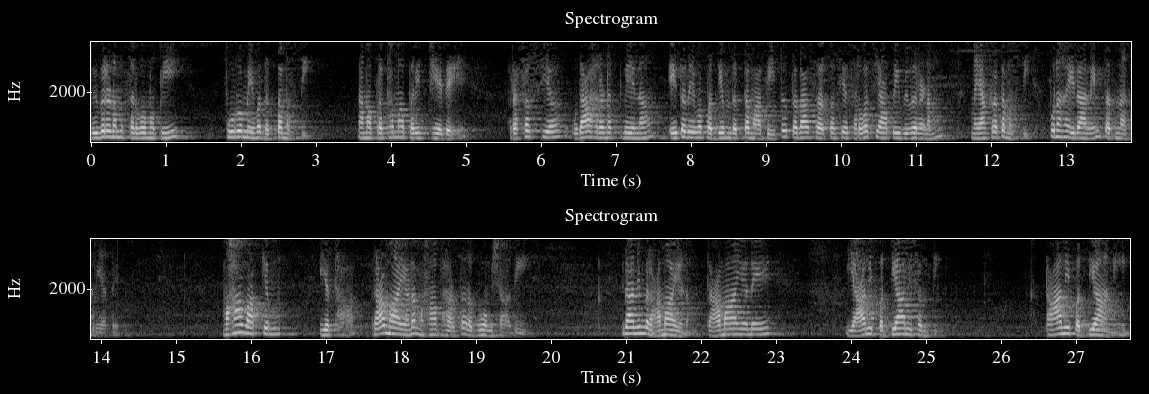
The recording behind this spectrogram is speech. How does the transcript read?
विवरणं सर्वमपि पूर्वमेव दत्तमस्ति। नाम प्रथमपरिच्छेदे रसस्य उदाहरणत्वेन एतदेव पद्यं दत्तमासीत्। तदा स तस्य सर्वस्यापि विवरणं मया कृतमस्ति। पुनः इदानीं तद् न क्रियते। महावाक्यं यथा रामायणमहाभारतरघुवंशादि। इदानीं रामायणं। रामायणे यानि पद्यानि सन्ति। तानि पद्यानि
